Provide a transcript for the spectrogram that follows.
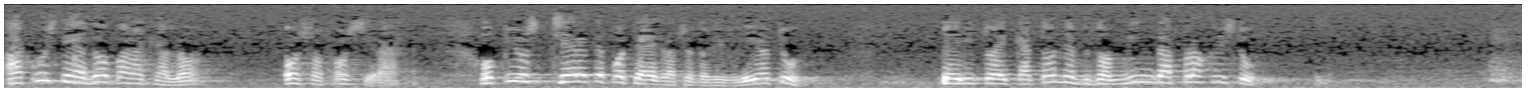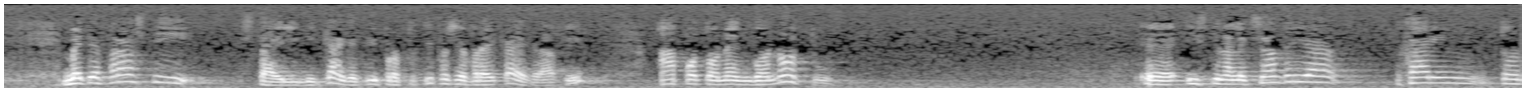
Ακούστε εδώ παρακαλώ ο σοφός Σιράχ ο οποίος ξέρετε ποτέ έγραψε το βιβλίο του περί το 170 π.Χ. μετεφράστη στα ελληνικά γιατί πρωτοτύπως εβραϊκά εγγράφει από τον εγγονό του ε, στην Αλεξάνδρεια χάρη των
